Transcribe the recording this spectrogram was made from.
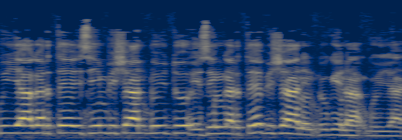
guyyaa gartee isiin bishaan dhuydu isin gartee bishaan hin dhugina guyyaa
